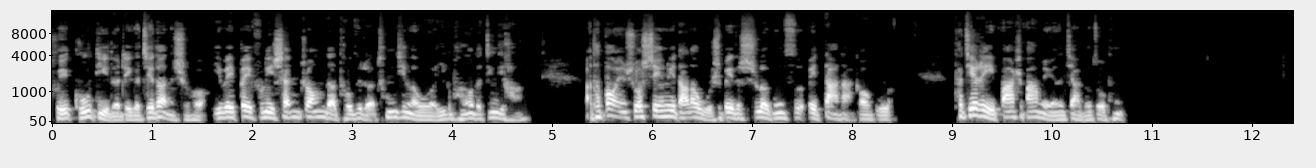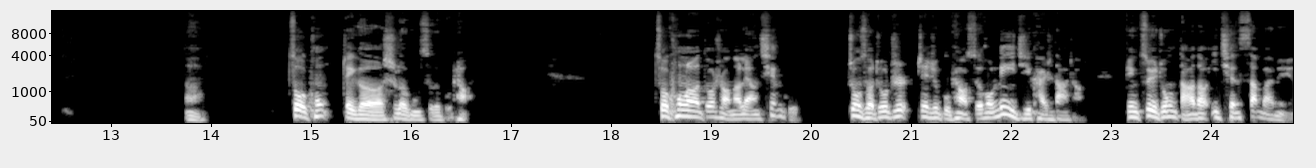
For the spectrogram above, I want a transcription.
处于谷底的这个阶段的时候，一位贝弗利山庄的投资者冲进了我一个朋友的经纪行啊，他抱怨说市盈率达到五十倍的施乐公司被大大高估了，他接着以八十八美元的价格做空，啊，做空这个施乐公司的股票。做空了多少呢？两千股。众所周知，这只股票随后立即开始大涨，并最终达到一千三百美元，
